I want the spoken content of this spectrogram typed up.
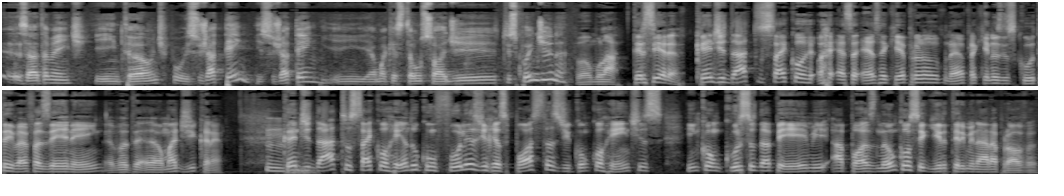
Exatamente. E então, tipo, isso já tem, isso já tem. E é uma questão só de tu expandir, né? Vamos lá. Terceira, candidato sai correndo. Essa, essa aqui é pro, né, pra quem nos escuta e vai fazer Enem. É uma dica, né? Candidato sai correndo com folhas de respostas de concorrentes em concurso da PM após não conseguir terminar a prova.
